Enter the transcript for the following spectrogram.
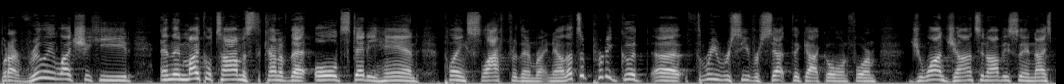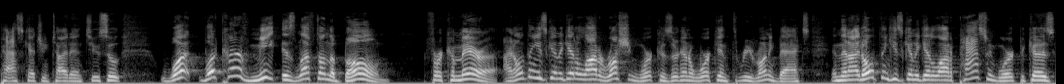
but I really like Shaheed. And then Michael Thomas, the kind of that old steady hand playing slot for them right now. That's a pretty good uh, three receiver set that got going for him. Juwan Johnson, obviously a nice pass catching tight end too. So, what what kind of meat is left on the bone? For Kamara. I don't think he's going to get a lot of rushing work because they're going to work in three running backs. And then I don't think he's going to get a lot of passing work because,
